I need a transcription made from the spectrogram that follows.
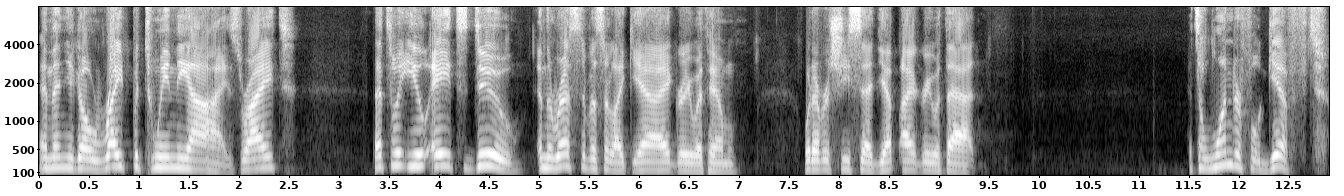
And then you go right between the eyes, right? That's what you eights do. And the rest of us are like, yeah, I agree with him. Whatever she said, yep, I agree with that. It's a wonderful gift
